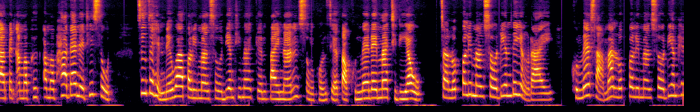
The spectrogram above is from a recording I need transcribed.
การเป็นอัมพฤกษ์อัมพาตได้ในที่สุด ซึ่งจะเห็นได้ว่าปริมาณโซเดียมที่มากเกินไปนั้น ส่งผลเสียต่อคุณแม่ได้มากทีเดียว จะลดปริมาณโซเดียมได้อย่างไร คุณแม่สามารถลดปริมาณโซเดียมให้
